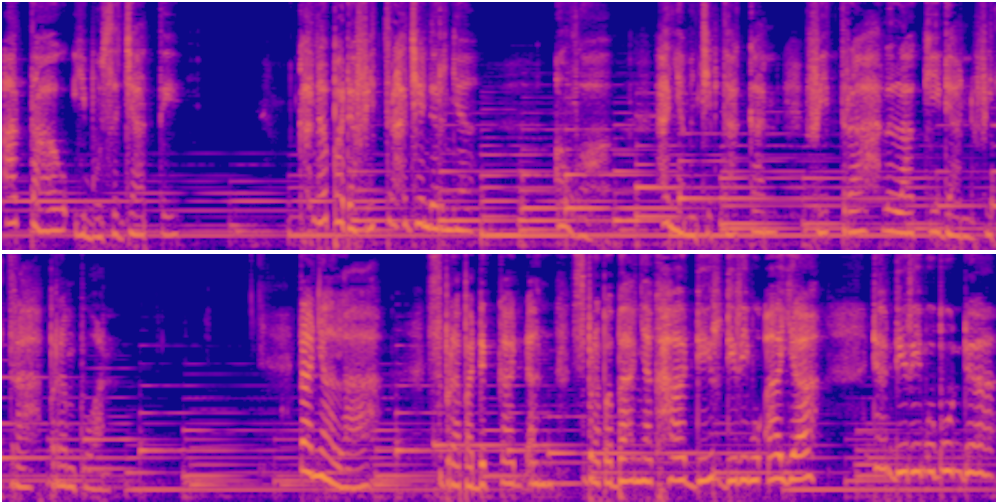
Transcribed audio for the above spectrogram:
atau ibu sejati karena pada fitrah gendernya, Allah hanya menciptakan fitrah lelaki dan fitrah perempuan. Tanyalah seberapa dekat dan seberapa banyak hadir dirimu ayah dan dirimu bunda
